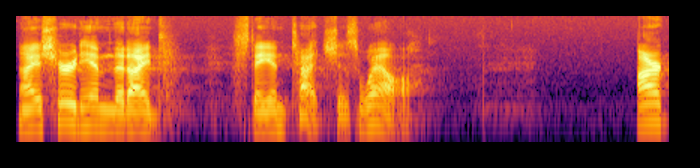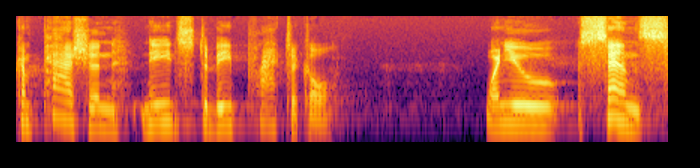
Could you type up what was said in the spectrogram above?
And I assured him that I'd stay in touch as well our compassion needs to be practical. When you sense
